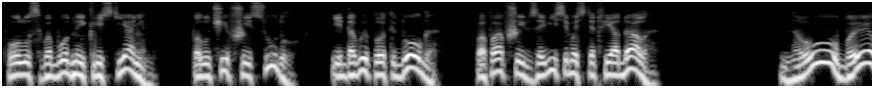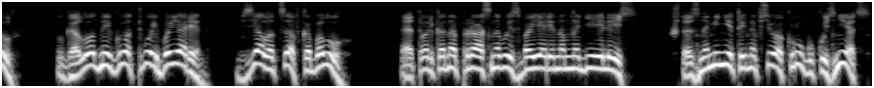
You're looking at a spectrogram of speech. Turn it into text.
Полусвободный крестьянин, получивший суду и до выплаты долга, попавший в зависимость от феодала. «Ну, был. В голодный год твой боярин взял отца в кабалу. А только напрасно вы с боярином надеялись, что знаменитый на всю округу кузнец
